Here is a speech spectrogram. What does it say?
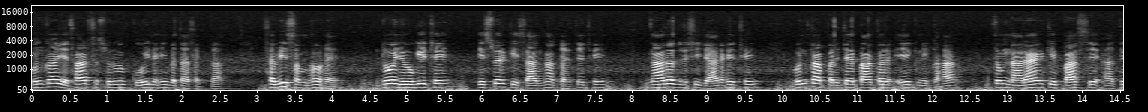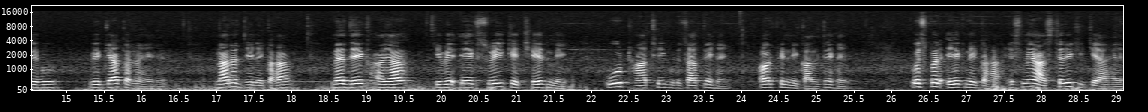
उनका यथार्थ स्वरूप कोई नहीं बता सकता। सभी संभव है। दो योगी थे, ईश्वर की साधना करते थे, नारद ऋषि जा रहे थे। उनका परिचय पाकर एक ने कहा, तुम नारायण के पास से आते हो, वे क्या कर रहे हैं? नारद जी ने कहा, मैं देख आया कि वे एक सुई के छेद में ऊट हाथी घुसाते हैं। और फिर निकालते हैं। उस पर एक ने कहा, इसमें आश्चर्य की क्या है?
